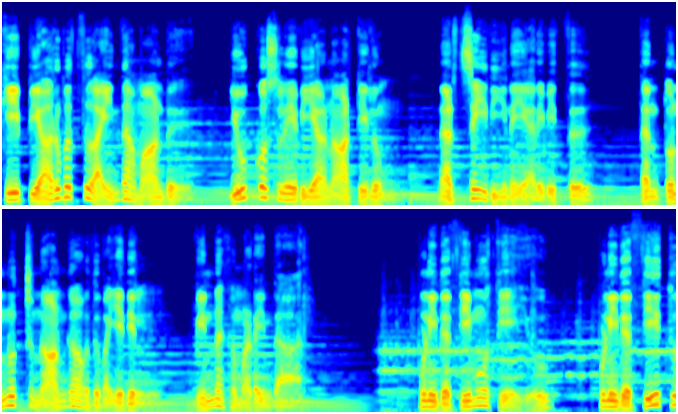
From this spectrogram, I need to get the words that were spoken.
கிபி அறுபத்து ஐந்தாம் ஆண்டு யூகோஸ்லேவியா நாட்டிலும் நற்செய்தியினை அறிவித்து தன் தொன்னூற்று நான்காவது வயதில் விண்ணகம் அடைந்தார். புனித திமோத்தேயு புனித தீத்து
